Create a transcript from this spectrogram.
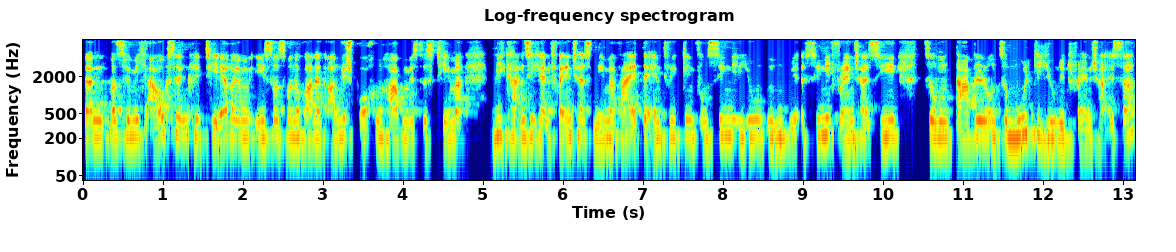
Dann, was für mich auch so ein Kriterium ist, was wir noch gar nicht angesprochen haben, ist das Thema, wie kann sich ein Franchise-Nehmer weiterentwickeln vom Single-Franchisee zum Double- und zum Multi-Unit-Franchiser.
